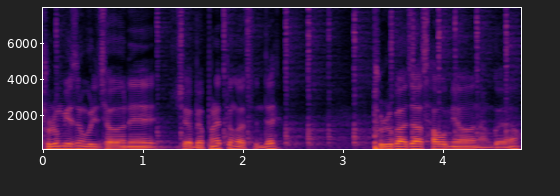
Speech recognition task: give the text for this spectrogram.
불능미수는 우리 전에 제가 몇 번 했던 것 같은데 불가자 사오면 한 거예요.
